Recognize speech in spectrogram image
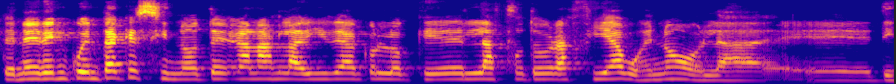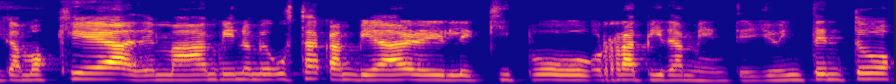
tener en cuenta que si no te ganas la vida con lo que es la fotografía, bueno, la, eh, digamos que además a mí no me gusta cambiar el equipo rápidamente. Yo intento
